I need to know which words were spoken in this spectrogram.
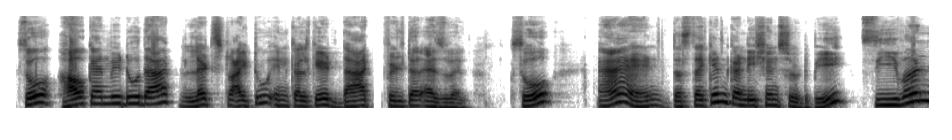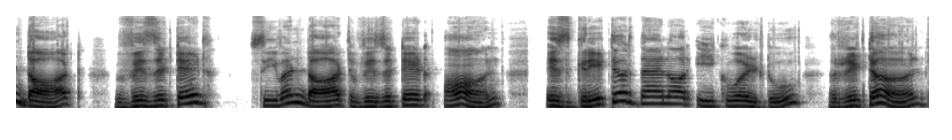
so how can we do that? Let's try to inculcate that filter as well. So, and the second condition should be C1 dot visited, C1 dot visited on is greater than or equal to return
